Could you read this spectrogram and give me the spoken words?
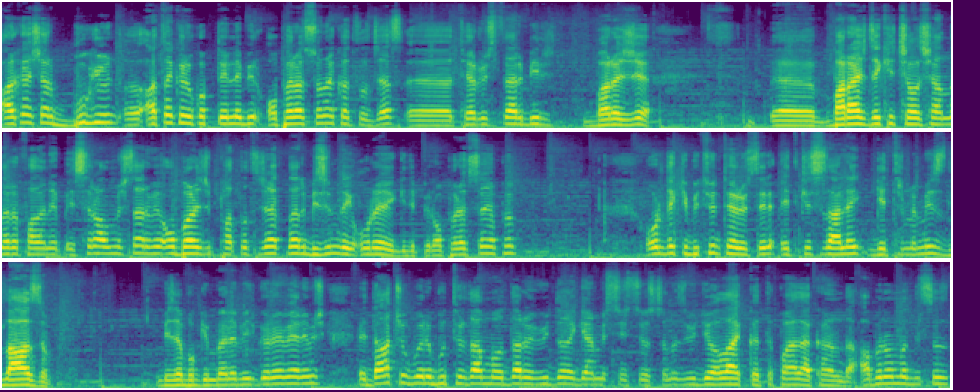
arkadaşlar bugün e, Atak helikopteriyle bir operasyona katılacağız. Ee, teröristler bir barajı e, barajdaki çalışanları falan hep esir almışlar ve o barajı patlatacaklar. Bizim de oraya gidip bir operasyon yapıp oradaki bütün teröristleri etkisiz hale getirmemiz lazım. Bize bugün böyle bir görev verilmiş ve daha çok böyle bu türden modlar ve videolara gelmesini istiyorsanız videoya like atıp hala kanalda abone olmadıysanız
